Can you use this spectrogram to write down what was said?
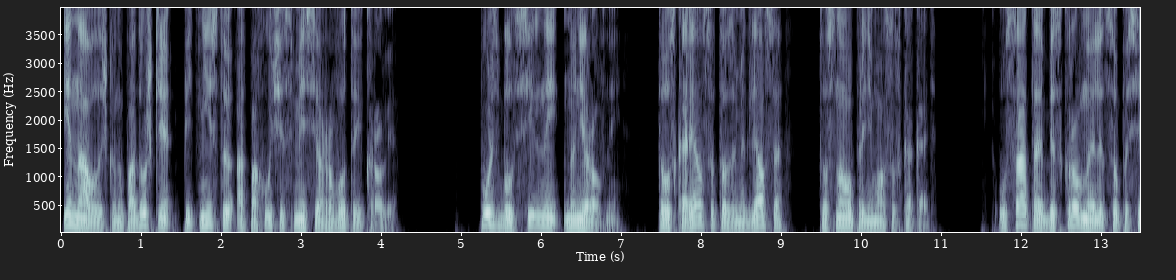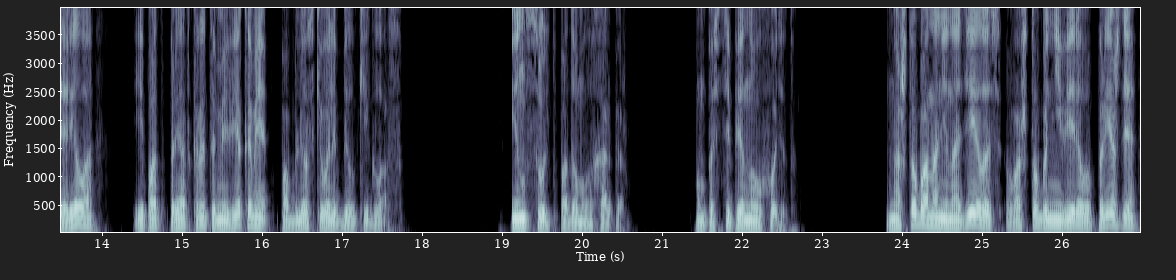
и наволочку на подушке, пятнистую от пахучей смеси рвоты и крови. Пульс был сильный, но неровный. То ускорялся, то замедлялся, то снова принимался скакать. Усатое, бескровное лицо посерело, и под приоткрытыми веками поблескивали белки глаз. «Инсульт», — подумала Харпер. «Он постепенно уходит». На что бы она ни надеялась, во что бы ни верила прежде,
